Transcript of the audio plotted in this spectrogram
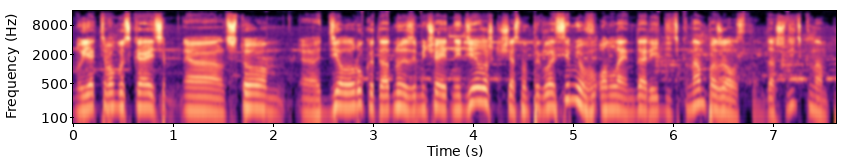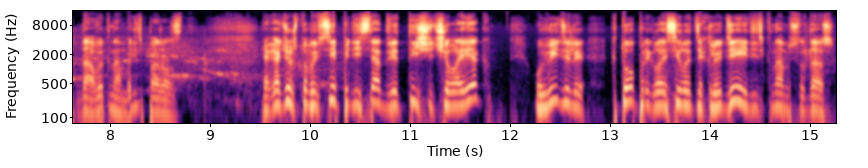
Ну, я тебе могу сказать, э, что э, дело рук это одной замечательной девушки. Сейчас мы пригласим ее в онлайн. Дарья, идите к нам, пожалуйста. Даш, идите к нам. Да, вы к нам, идите, пожалуйста. Я хочу, чтобы все 52 тысячи человек увидели, кто пригласил этих людей. Идите к нам сюда, Даш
